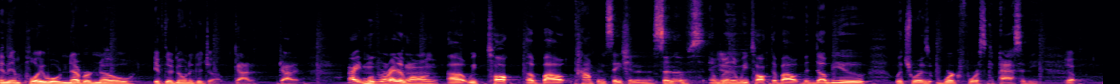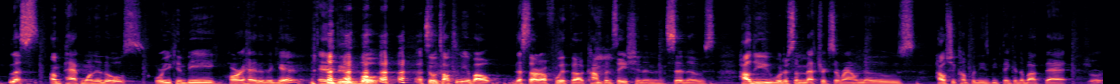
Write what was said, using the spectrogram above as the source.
and the employee will never know if they're doing a good job. Got it. Got it. All right, moving right along, uh, we talked about compensation and incentives, and yeah. then we talked about the W, which was workforce capacity. Yep. Let's unpack one of those, or you can be hard-headed again and do both. So, talk to me about. Let's start off with uh, compensation and incentives. How do you? What are some metrics around those? How should companies be thinking about that sure.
